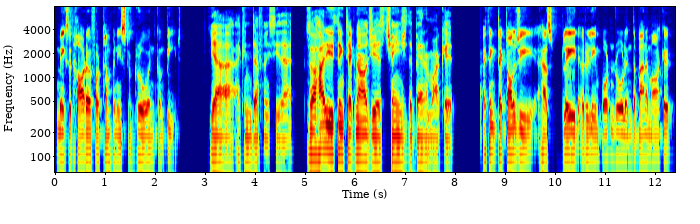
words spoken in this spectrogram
makes it harder for companies to grow and compete. Yeah, I can definitely see that. So, how do you think technology has changed the banner market I think technology has played a really important role in the banner market.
